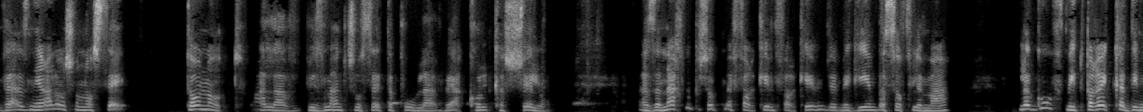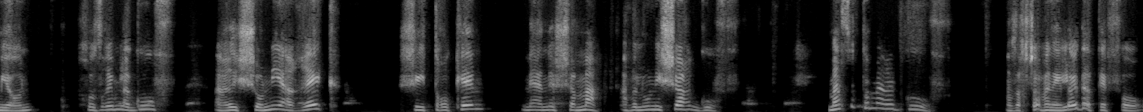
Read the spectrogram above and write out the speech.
ואז נראה לו שהוא נושא טונות עליו בזמן שהוא עושה את הפעולה, והכל קשה לו. אז אנחנו פשוט מפרקים, מפרקים, ומגיעים בסוף למה? לגוף. מתפרק הדמיון, חוזרים לגוף הראשוני, הריק, שהתרוקן מהנשמה, אבל הוא נשאר גוף. מה זאת אומרת גוף? אז עכשיו אני לא יודעת איפה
